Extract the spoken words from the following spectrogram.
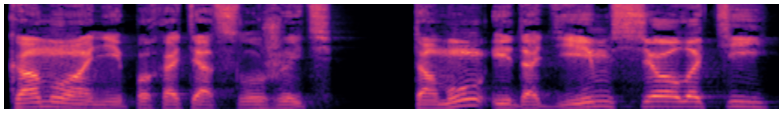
кому они похотят служить? Тому и дадим села ти».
